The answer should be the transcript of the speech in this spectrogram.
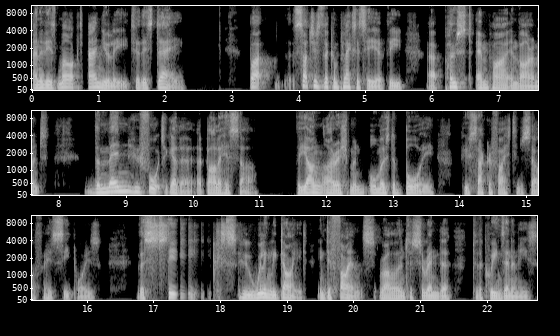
and it is marked annually to this day. But such is the complexity of the uh, post empire environment, the men who fought together at Bala Hissar the young Irishman, almost a boy, who sacrificed himself for his sepoys, the Sikhs who willingly died in defiance rather than to surrender to the Queen's enemies.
